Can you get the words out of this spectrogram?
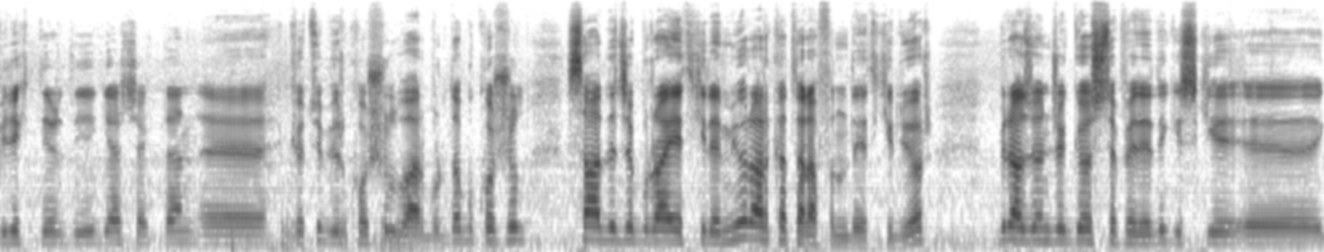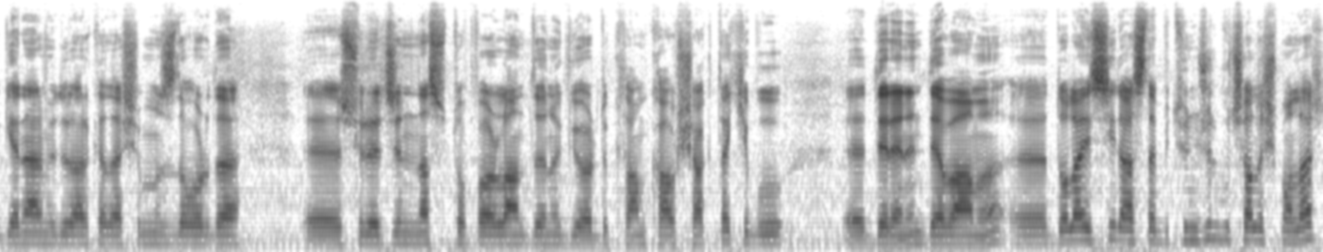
biriktirdiği gerçekten e, kötü bir koşul var burada. Bu koşul sadece burayı etkilemiyor, arka tarafını da etkiliyor. Biraz önce Göztepe dedik. İSKİ e, Genel Müdür arkadaşımız da orada e, sürecin nasıl toparlandığını gördük tam kavşakta ki bu e, derenin devamı. E, dolayısıyla aslında bütüncül bu çalışmalar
